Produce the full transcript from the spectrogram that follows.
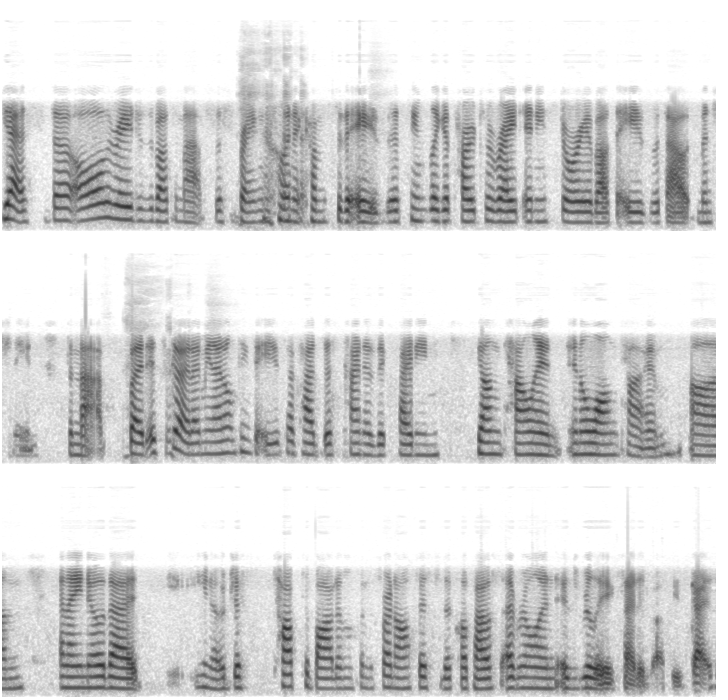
Yes, the all the rage is about the Matts this spring when it comes to the A's. It seems like it's hard to write any story about the A's without mentioning the Matts. But it's good. I mean, I don't think the A's have had this kind of exciting young talent in a long time. Um, and I know that, you know, just top to bottom from the front office to the clubhouse, everyone is really excited about these guys.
